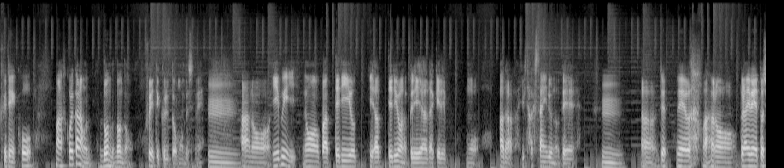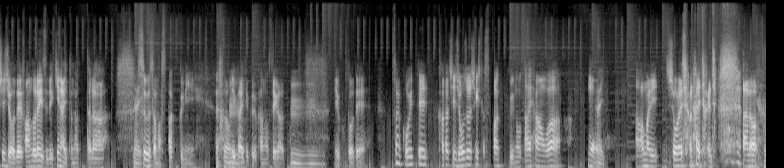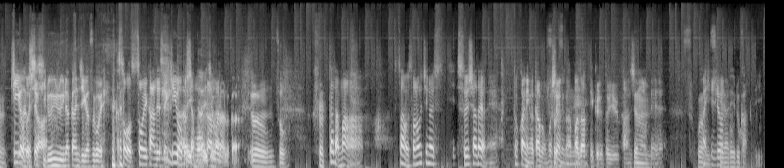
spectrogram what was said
くで、こう、まあ、これからもどんどんどんどん増えてくると思うんですね。うん。あの EV のバッテリーをやってるようなプレイヤーだけでもまだたくさんいるので、うん。あでで あのプライベート市場でファンドレイズできないとなったら、はい。すぐさまスパックに 乗り換えてくる可能性があるうんうん。ということで、それこういって形で上場してきたスパックの大半はもう、はい。あんまり将来性はないとか言って あの企業としてはなんかシルルな感じがすごい。そうそういう感じですね企業としては儲かんないのか。うん。そう。ただまあ多分そのうちの数社だよねとかには多分面白いのが混ざってくるという感じなのでそこが見つけられるかっていう。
